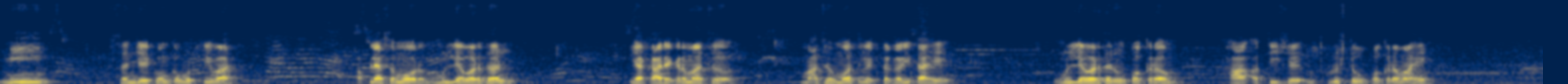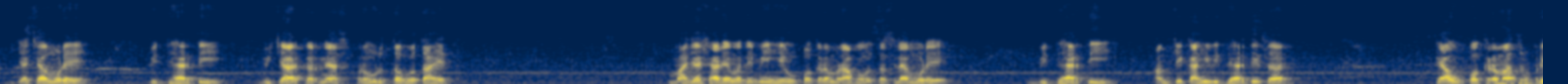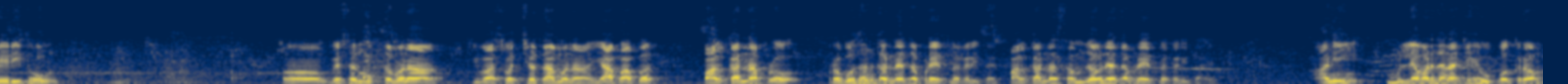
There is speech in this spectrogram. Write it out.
मी संजय कोंकमुट्टीवार. आपल्यासमोर मूल्यवर्धन या कार्यक्रमाचं माझं मत व्यक्त करीत आहे. मूल्यवर्धन उपक्रम हा अतिशय उत्कृष्ट उपक्रम आहे. ज्याच्यामुळे विद्यार्थी विचार करण्यास प्रवृत्त होत आहेत. माझ्या शाळेमध्ये मी हे उपक्रम राबवत असल्यामुळे विद्यार्थी आमचे काही विद्यार्थी तर त्या उपक्रमातून प्रेरित होऊन व्यसनमुक्त म्हणा किंवा स्वच्छता म्हणा याबाबत पालकांना प्र प्रबोधन करण्याचा प्रयत्न करीत आहेत. पालकांना समजावण्याचा प्रयत्न करीत आहेत. आणि मूल्यवर्धनाचे हे उपक्रम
